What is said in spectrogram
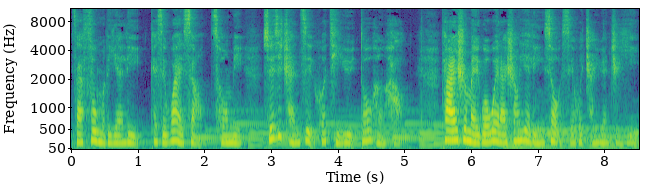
在父母的眼里，Cassie 外向、聪明，学习成绩和体育都很好。他还是美国未来商业领袖协会成员之一。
